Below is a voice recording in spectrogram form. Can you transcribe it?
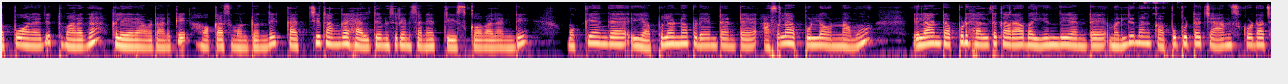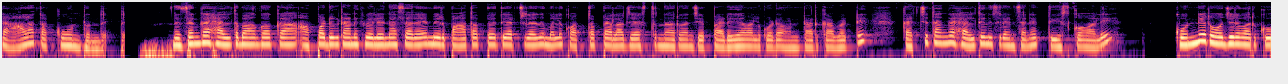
అప్పు అనేది త్వరగా క్లియర్ అవ్వడానికి అవకాశం ఉంటుంది. ఖచ్చితంగా హెల్త్ ఇన్సూరెన్స్ అనేది తీసుకోవాలండి. ముఖ్యంగా ఈ అప్పులు ఉన్నప్పుడు ఏంటంటే అసలే అప్పుల్లో ఉన్నాము. ఇలాంటప్పుడు హెల్త్ ఖరాబ్ అయ్యింది అంటే మళ్ళీ మనకు అప్పు పుట్టే ఛాన్స్ కూడా చాలా తక్కువ ఉంటుంది. నిజంగా హెల్త్ బాగోక అప్పు అడగడానికి వెళ్ళినా సరే మీరు పాత అప్పే తీర్చలేదు మళ్ళీ కొత్త అప్పు ఎలా చేస్తున్నారు అని చెప్పి అడిగే వాళ్ళు కూడా ఉంటారు కాబట్టి ఖచ్చితంగా హెల్త్ ఇన్సూరెన్స్ అనేది తీసుకోవాలి. కొన్ని రోజుల వరకు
